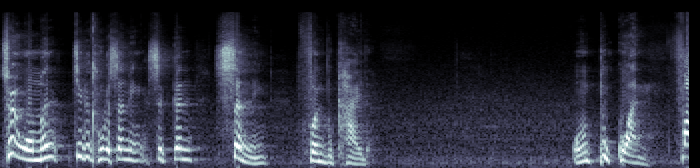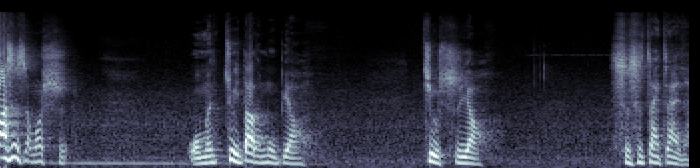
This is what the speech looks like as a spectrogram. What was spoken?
所以，我们基督徒的生命是跟圣灵分不开的。我们不管发生什么事，我们最大的目标就是要。实实在在的，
